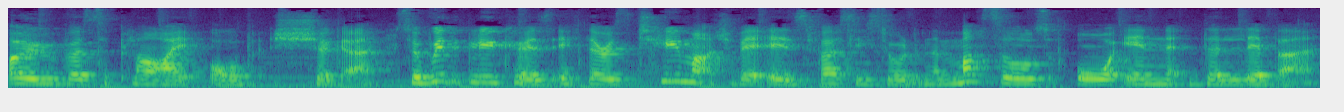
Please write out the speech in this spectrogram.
oversupply of sugar. So with glucose, if there is too much of it, it's firstly stored in the muscles or in the liver.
